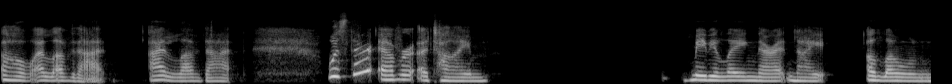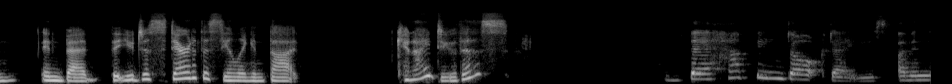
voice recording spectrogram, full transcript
Oh, I love that. I love that. Was there ever a time, maybe laying there at night alone in bed, that you just stared at the ceiling and thought, can I do this? There have been dark days. I mean,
